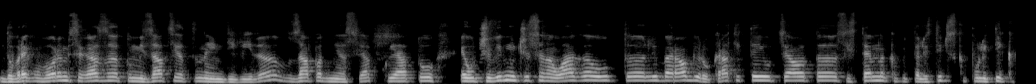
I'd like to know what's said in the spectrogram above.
Добре, говорим сега за атомизацията на индивида в западния свят, която е очевидно, че се налага от либерал-бюрократите и от цялата системна капиталистическа политика.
